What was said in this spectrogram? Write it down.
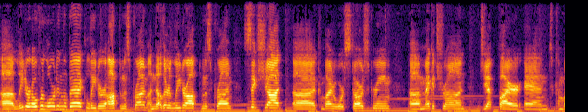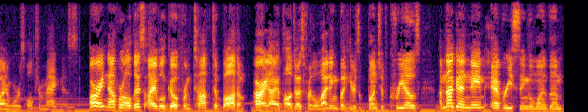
uh, Leader Overlord in the back, Leader Optimus Prime, another Leader Optimus Prime, Six Shot, uh, Combiner Wars Starscream, uh, Megatron, Jetfire, and Combiner Wars Ultra Magnus. Alright, now for all this, I will go from top to bottom. Alright, I apologize for the lighting, but here's a bunch of KreOs. I'm not going to name every single one of them,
